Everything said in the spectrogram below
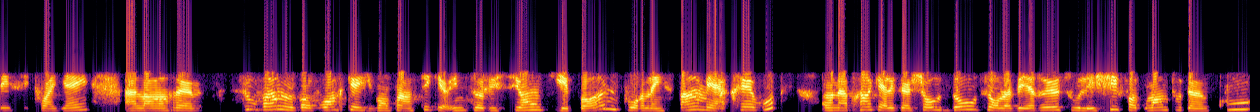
des citoyens. Alors, euh, souvent, on va voir qu'ils vont penser qu'il y a une solution qui est bonne pour l'instant, mais après, oups, on apprend quelque chose d'autre sur le virus où les chiffres augmentent tout d'un coup.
